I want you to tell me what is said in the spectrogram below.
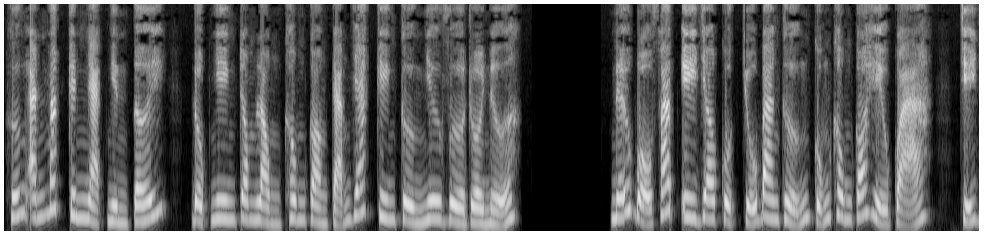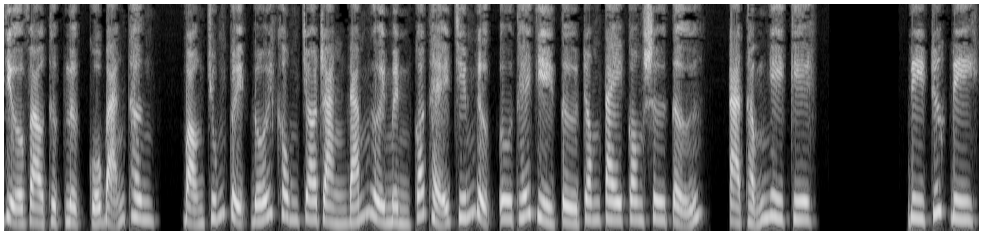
hướng ánh mắt kinh ngạc nhìn tới, đột nhiên trong lòng không còn cảm giác kiên cường như vừa rồi nữa. Nếu bộ pháp y do cuộc chủ ban thưởng cũng không có hiệu quả, chỉ dựa vào thực lực của bản thân, bọn chúng tuyệt đối không cho rằng đám người mình có thể chiếm được ưu thế gì từ trong tay con sư tử, à thẩm nghi kia. Đi trước đi.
